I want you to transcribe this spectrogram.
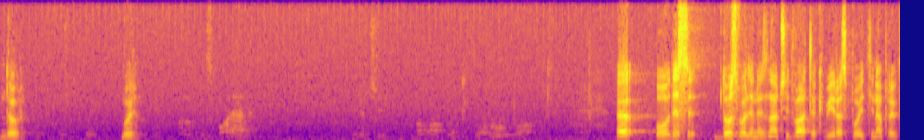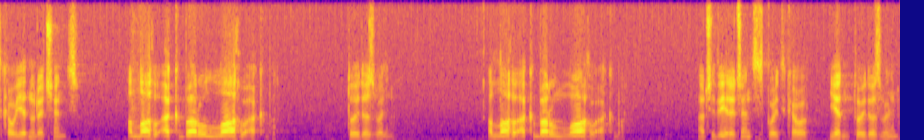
Dobro. Budem. E, ovdje se dozvoljene znači dva tekbira spojiti i napraviti kao jednu rečenicu. Allahu akbar, Allahu akbar. To je dozvoljeno. Allahu akbar, Allahu akbar. Znači dvije rečenice spojiti kao jednu. To je dozvoljeno.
